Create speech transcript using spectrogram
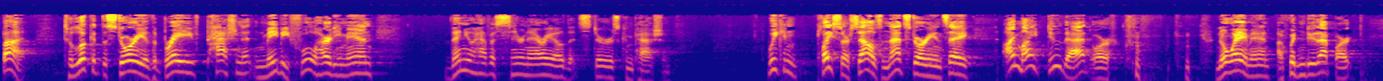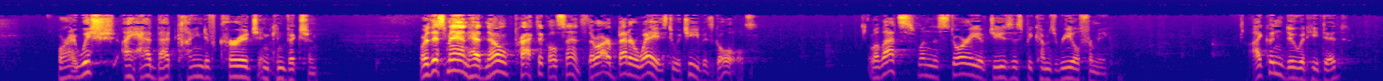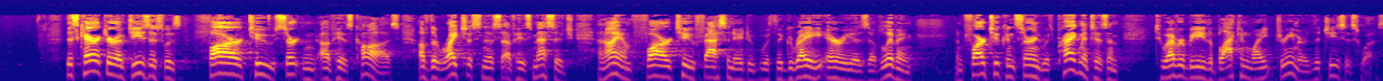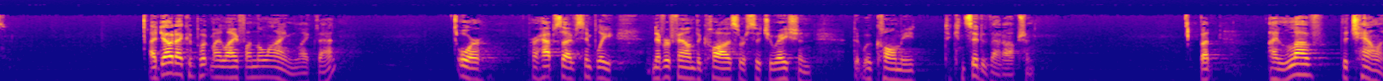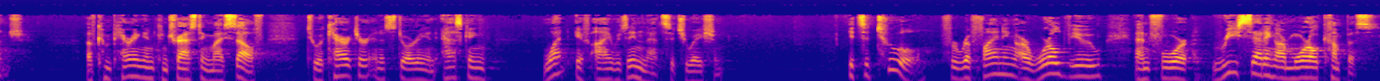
But to look at the story of the brave, passionate, and maybe foolhardy man, then you have a scenario that stirs compassion. We can place ourselves in that story and say, I might do that, or no way, man, I wouldn't do that part. Or I wish I had that kind of courage and conviction. Or this man had no practical sense. There are better ways to achieve his goals. Well, that's when the story of Jesus becomes real for me. I couldn't do what he did. This character of Jesus was far too certain of his cause, of the righteousness of his message, and I am far too fascinated with the gray areas of living and far too concerned with pragmatism to ever be the black and white dreamer that Jesus was. I doubt I could put my life on the line like that. Or perhaps I've simply never found the cause or situation that would call me to consider that option. But I love the challenge of comparing and contrasting myself to a character in a story and asking, what if I was in that situation? It's a tool for refining our worldview and for resetting our moral compass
